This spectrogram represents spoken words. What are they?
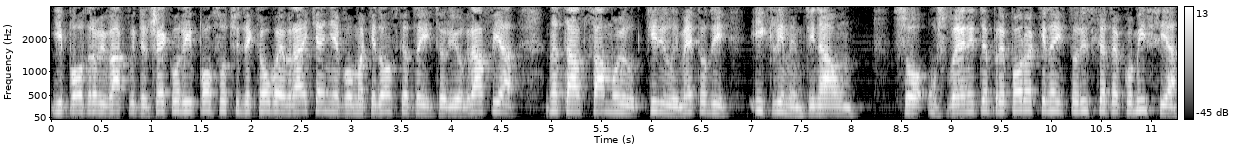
ги поздрави ваквите чекори и посочи дека ова е враќање во македонската историографија на цар Самуил Кирил и Методи и Климент Наум. Со усвоените препораки на историската комисија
